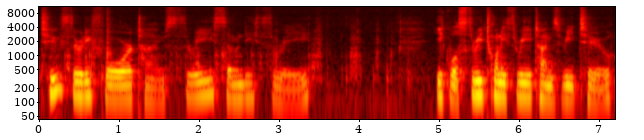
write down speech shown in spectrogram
234 times 373 equals 323 times V2.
